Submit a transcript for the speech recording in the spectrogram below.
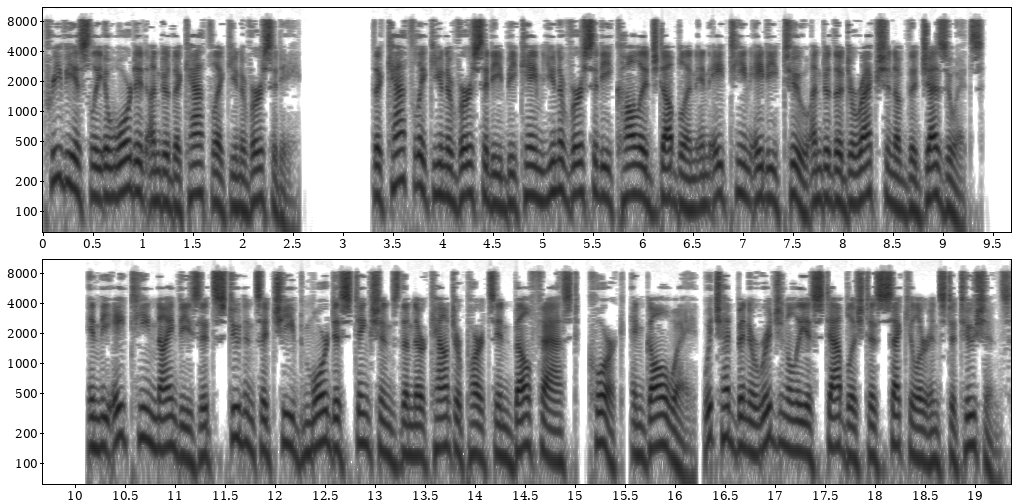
previously awarded under the Catholic University. The Catholic University became University College Dublin in 1882 under the direction of the Jesuits. In the 1890s its students achieved more distinctions than their counterparts in Belfast, Cork, and Galway, which had been originally established as secular institutions.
